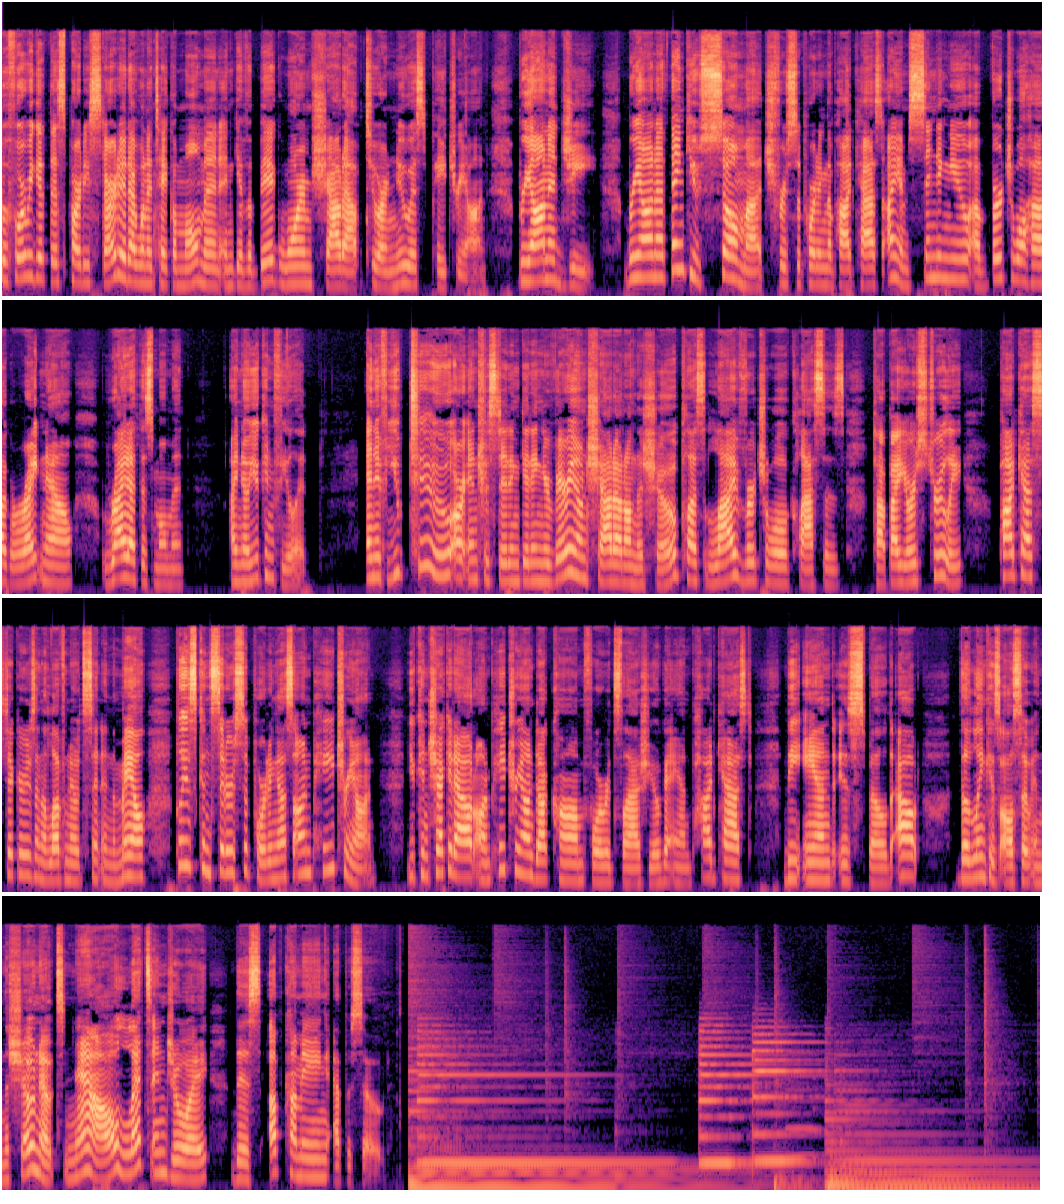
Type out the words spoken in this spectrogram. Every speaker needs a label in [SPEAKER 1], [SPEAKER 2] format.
[SPEAKER 1] Before we get this party started, I want to take a moment and give a big warm shout out to our newest Patreon, Brianna G. Brianna, thank you so much for supporting the podcast. I am sending you a virtual hug right now, right at this moment. I know you can feel it. And if you too are interested in getting your very own shout out on the show, plus live virtual classes taught by yours truly, podcast stickers, and a love note sent in the mail, please consider supporting us on Patreon. You can check it out on patreon.com forward slash yoga and podcast. The and is spelled out. The link is also in the show notes. Now, let's enjoy this upcoming episode.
